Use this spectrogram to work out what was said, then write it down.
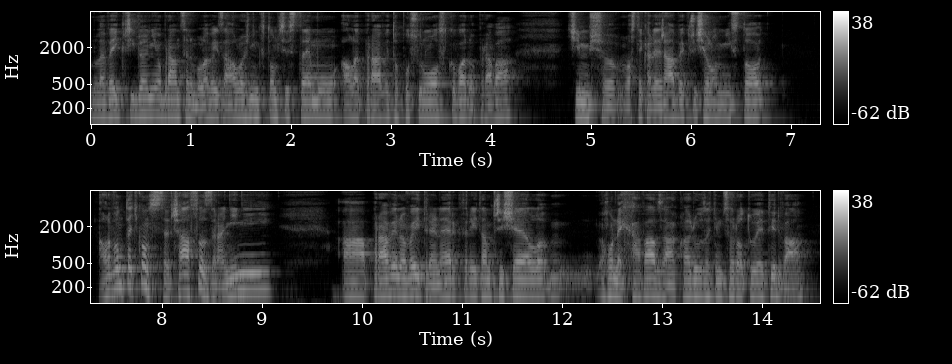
levej křídelní obránce nebo levej záložník v tom systému, ale právě to posunulo Skova doprava, čímž vlastně Kadeřábek přišel o místo. Ale on teď se třásl zranění a právě nový trenér, který tam přišel, ho nechává v základu, zatímco rotuje ty dva.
